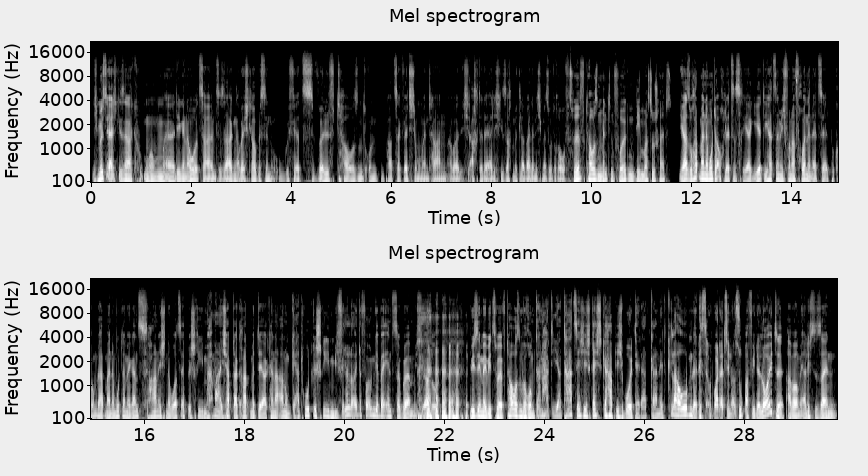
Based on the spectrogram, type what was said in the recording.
Ich müsste ehrlich gesagt gucken, um äh, die genaue Zahlen zu sagen, aber ich glaube, es sind ungefähr 12.000 und ein paar zerquetschte momentan. Aber ich achte da ehrlich gesagt mittlerweile nicht mehr so drauf. 12.000 Menschen folgen dem, was du schreibst? Ja, so hat meine Mutter auch letztens reagiert. Die hat es nämlich von einer Freundin erzählt bekommen. Da hat meine Mutter mir ganz panisch eine WhatsApp geschrieben: Hör mal, ich habe da gerade mit der, keine Ahnung, Gertrud geschrieben. Wie viele Leute folgen dir bei Instagram? Ich so, ja, so, bisschen maybe 12.000. Warum? Dann hat die ja tatsächlich recht gehabt. Ich wollte das gar nicht glauben. Das, ist, boah, das sind doch super viele Leute. Aber um ehrlich zu sein,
